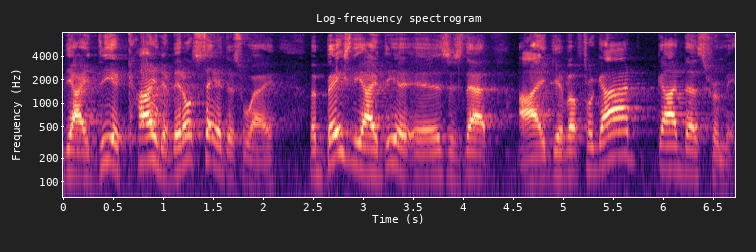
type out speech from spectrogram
the idea kind of, they don't say it this way, but basically the idea is, is that I give up for God, God does for me.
